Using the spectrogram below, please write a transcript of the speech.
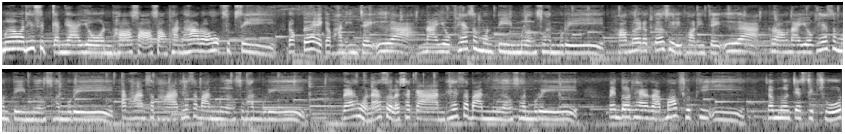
เมื่อวันที่ 10 กันยายน พศ 2564 ดร เอกพันธ์อินเจเอื้อ นายกเทศมนตรีเมืองสุพรรณบุรี พร้อมด้วยดรสิริพรอินเจเอื้อ รองนายกเทศมนตรีเมืองสุพรรณบุรี ประธานสภาเทศบาลเมืองสุพรรณบุรี และหัวหน้าส่วนราชการเทศบาลเมืองสุพรรณบุรี เป็นตัวแทนรับมอบชุด PE จำนวน 70 ชุด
